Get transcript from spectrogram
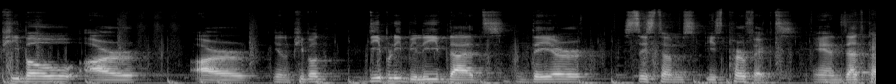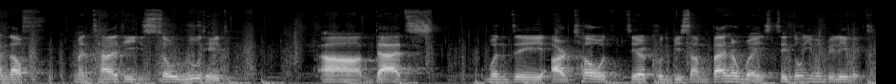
people are are you know people deeply believe that their systems is perfect, and that kind of mentality is so rooted uh, that when they are told there could be some better ways, they don't even believe it.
